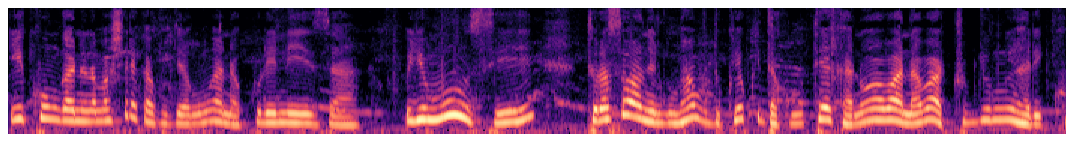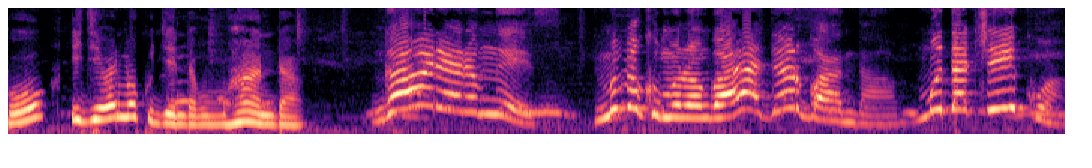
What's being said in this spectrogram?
ikunganira amashereka kugira ngo umwana akure neza. Uyu munsi turasobanurirwa impamvu dukwiye kwita ku mutekano w'abana bacu by'umwihariko igihe barimo kugenda mu muhanda. Ngaho rero mwese ntimuve ku murongo wa radiyo rwanda mudacikwa.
